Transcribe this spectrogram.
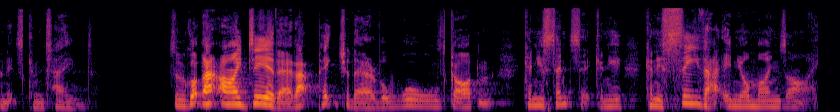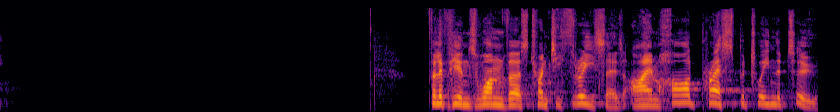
and it's contained. So we've got that idea there, that picture there of a walled garden. Can you sense it? Can you, can you see that in your mind's eye? Philippians 1, verse 23 says, I am hard pressed between the two.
